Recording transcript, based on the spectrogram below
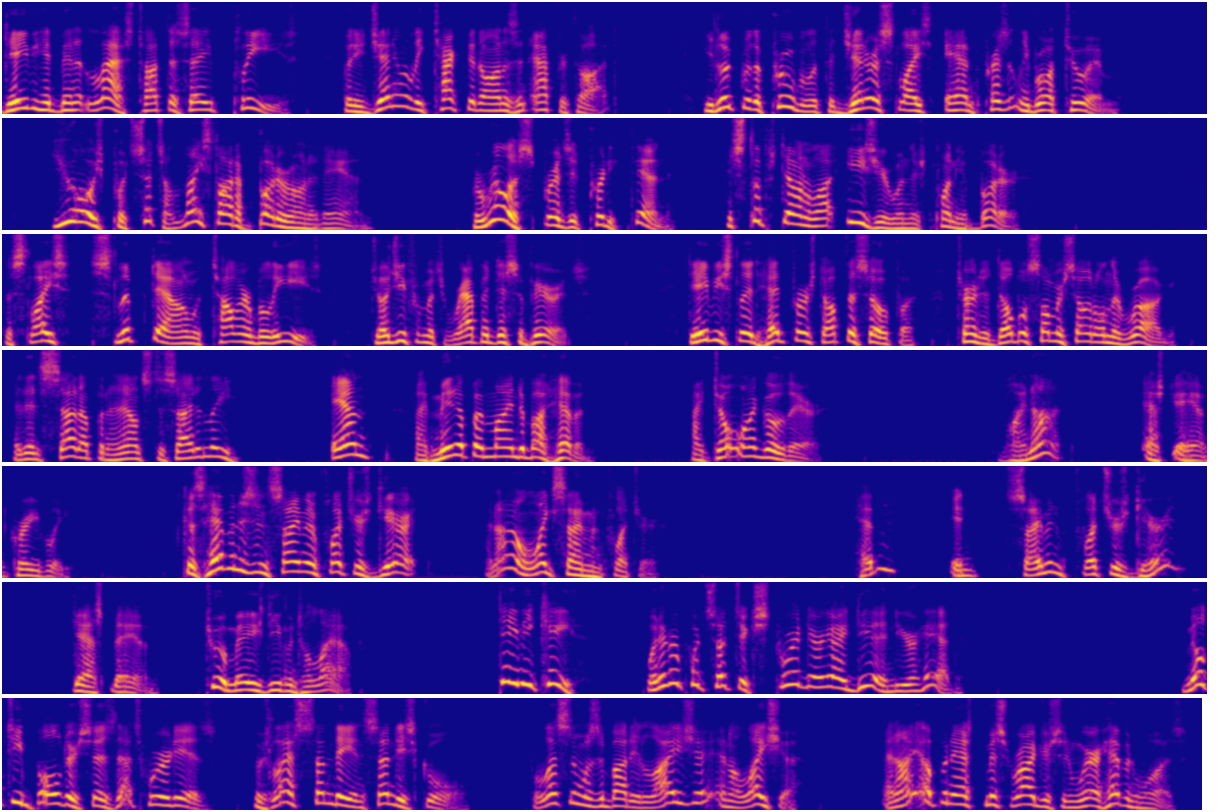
Davy had been at last taught to say please, but he generally tacked it on as an afterthought. He looked with approval at the generous slice Anne presently brought to him. You always put such a nice lot of butter on it, Anne. Marilla spreads it pretty thin. It slips down a lot easier when there's plenty of butter. The slice slipped down with tolerable ease, judging from its rapid disappearance. Davy slid headfirst off the sofa, turned a double somersault on the rug, and then sat up and announced decidedly, Anne, I've made up my mind about heaven. I don't want to go there. Why not? asked Anne gravely. Because heaven is in Simon Fletcher's garret, and I don't like Simon Fletcher. Heaven? In Simon Fletcher's garret? gasped Anne, too amazed even to laugh. Davy Keith, whatever put such extraordinary idea into your head? Milty Boulter says that's where it is. It was last Sunday in Sunday school. The lesson was about Elijah and Elisha, and I up and asked Miss Rogerson where heaven was.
